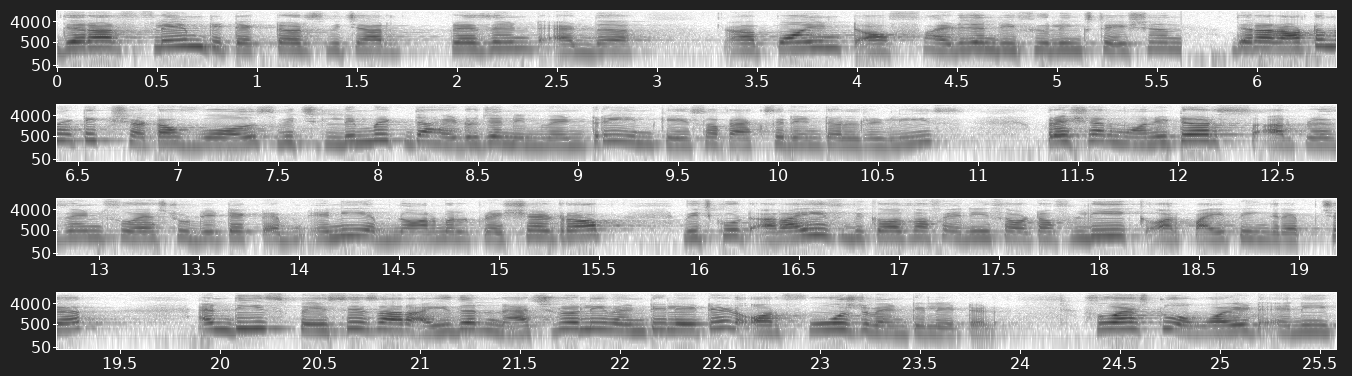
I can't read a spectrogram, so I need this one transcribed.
There are flame detectors which are present at the uh, point of hydrogen refueling station. There are automatic shut off valves which limit the hydrogen inventory in case of accidental release. Pressure monitors are present so as to detect ab any abnormal pressure drop which could arise because of any sort of leak or piping rupture and these spaces are either naturally ventilated or forced ventilated so as to avoid any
